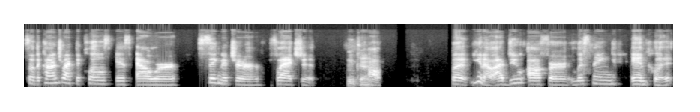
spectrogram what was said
so the contract to close is our signature flagship. Okay. Offer. But you know, I do offer listing input.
